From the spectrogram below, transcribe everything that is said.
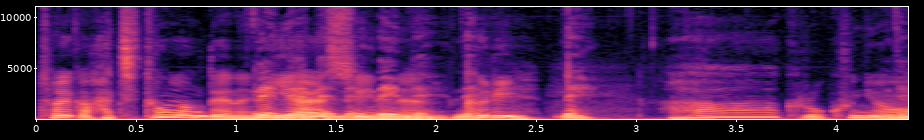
저희가 같이 통용되는 네네네네. 이해할 수 있는 네네네. 그림. 네. 아, 그렇군요. 네.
